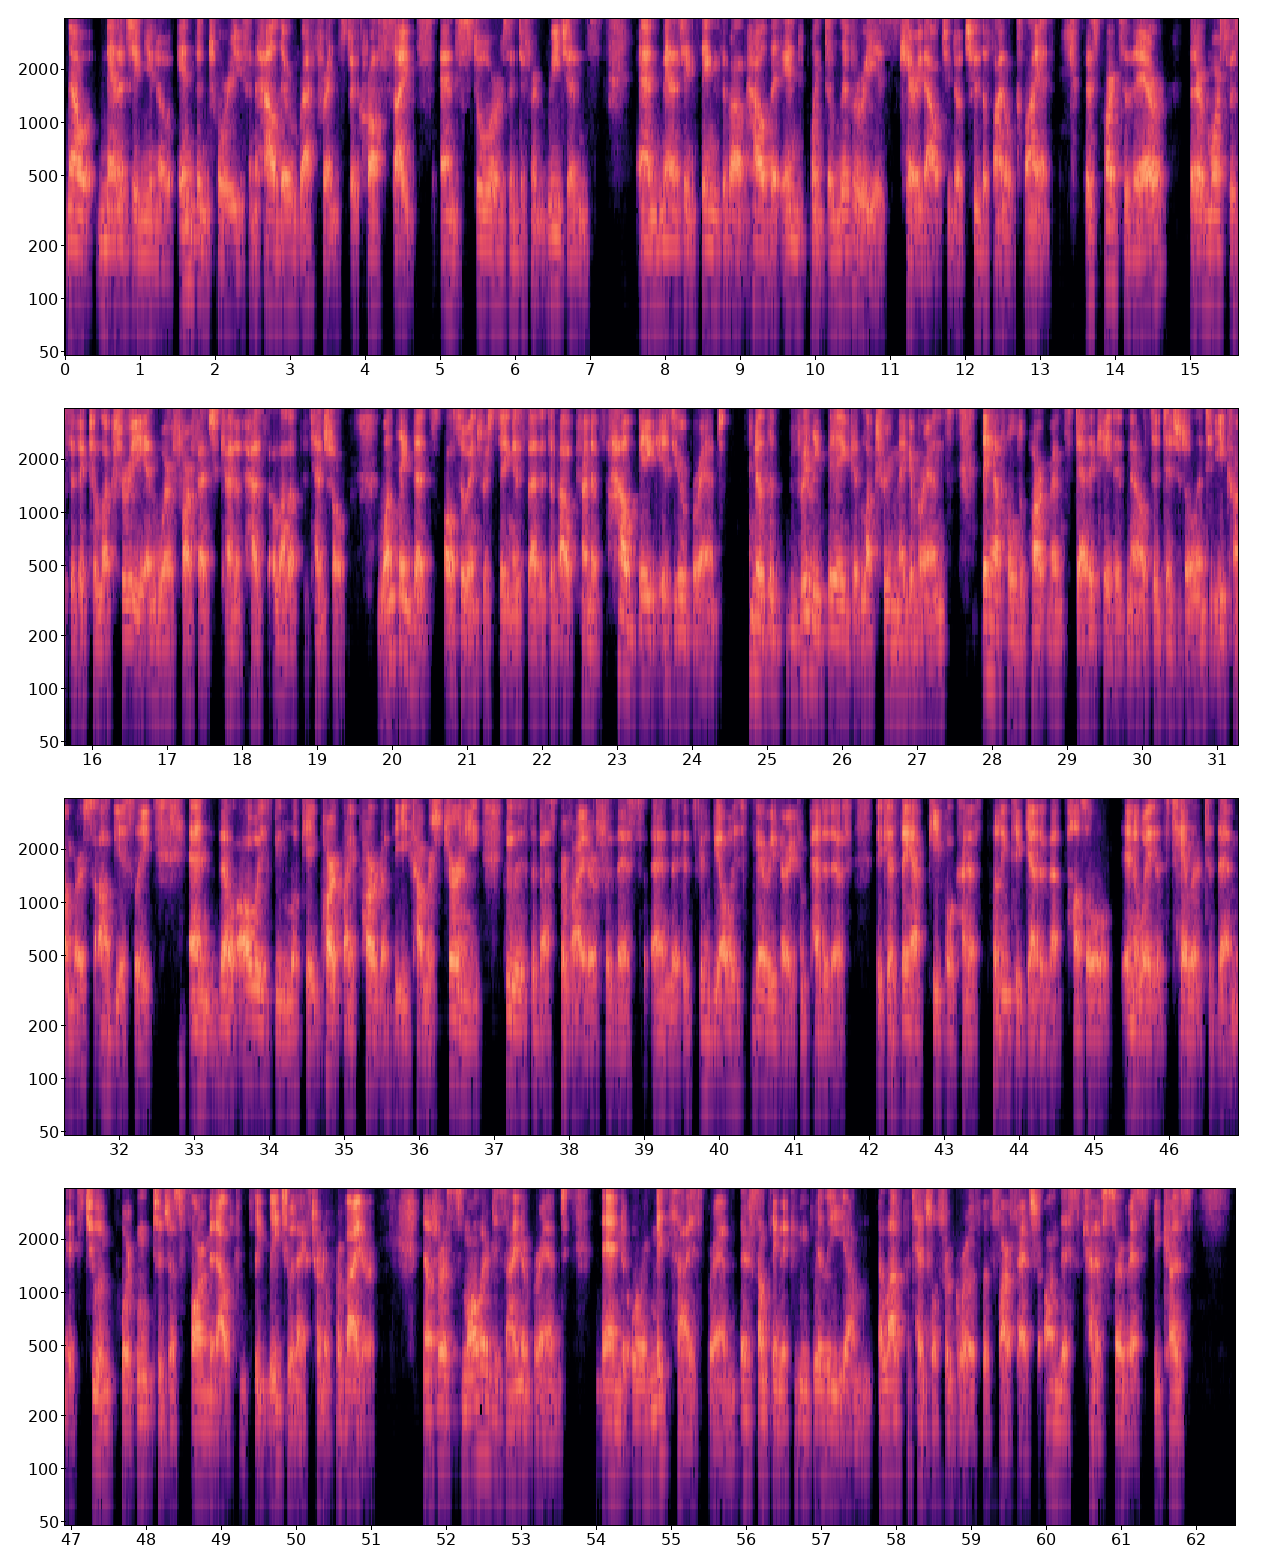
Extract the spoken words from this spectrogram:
Now, managing, you know, inventories and how they're referenced across sites and stores in different regions, and managing things about how the endpoint delivery is carried out, you know, to the final client. There's parts there that are more specific to luxury and where Farfetch kind of has a lot of potential. One thing that's also interesting is that it's about kind of how big is your brand? You know the really big luxury mega brands they have whole departments dedicated now to digital and to e-commerce obviously. And they'll always be looking part by part of the e-commerce journey who is the best provider for this. And it's going to be always very very competitive because they have people kind of putting together that puzzle in a way that's tailored to them. It's too important to just farm it out completely to an external provider. Now for a smaller designer brand and or mid-sized brand, there's something that could be really um, a lot of potential for growth with Farfetch on this kind of service because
